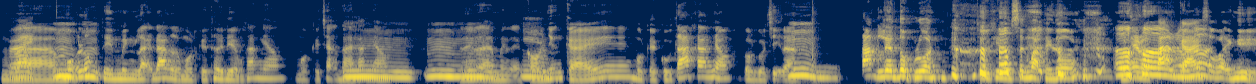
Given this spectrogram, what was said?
và Right. Ừ, mỗi lúc ừ. thì mình lại đang ở một cái thời điểm khác nhau một cái trạng thái khác nhau Ừ, ừ, nên là ừ, mình lại có yeah. những cái một cái cú tát khác nhau còn của chị là Ừ. tát liên tục luôn đến khi nào sưng mặt thì thôi còn Ừ, em là tát cái rồi. xong lại nghỉ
